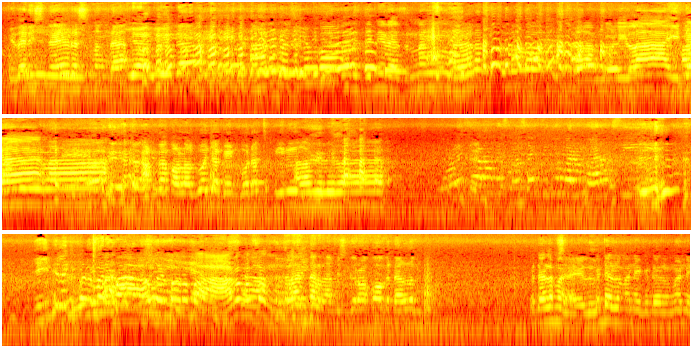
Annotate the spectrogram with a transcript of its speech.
Kita di sini aja udah seneng dah. Iya, iya dah. Anak udah seneng kok. Di sini udah seneng. Alhamdulillah, Ida. Alhamdulillah. Enggak kalau gue jagain boda cepirit. Alhamdulillah. Boleh udah selesai juga bareng-bareng sih. Ya ini lagi yang baru-baru masa? Ntar habis ngerokok ke dalam. Ke dalam mana? Ke dalam mana? Ke dalam mana?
